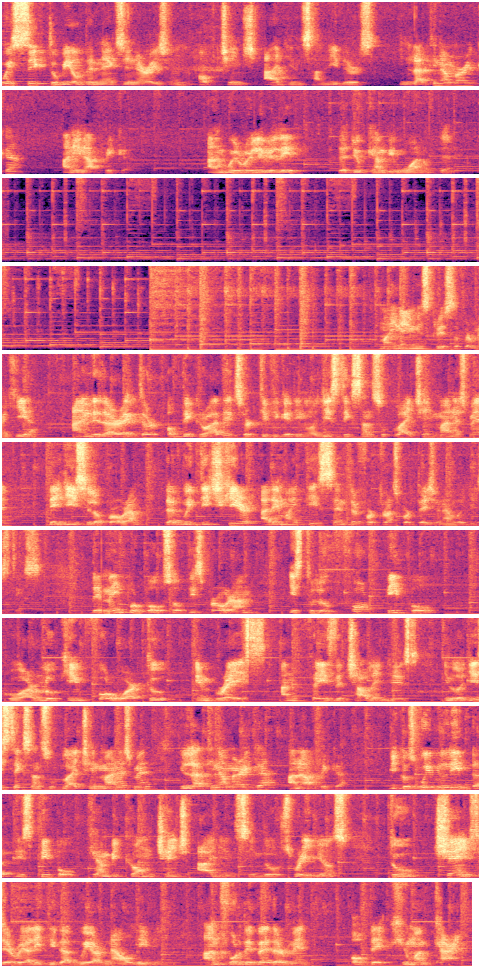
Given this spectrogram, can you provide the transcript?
We seek to build the next generation of change agents and leaders in Latin America and in Africa. And we really believe that you can be one of them. My name is Christopher Mejia. I'm the director of the Graduate Certificate in Logistics and Supply Chain Management, the GCLOG program, that we teach here at MIT Center for Transportation and Logistics. The main purpose of this program is to look for people who are looking forward to embrace and face the challenges in logistics and supply chain management in Latin America and Africa. Because we believe that these people can become change agents in those regions to change the reality that we are now living and for the betterment of the humankind.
